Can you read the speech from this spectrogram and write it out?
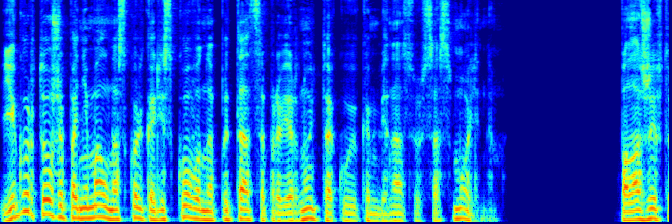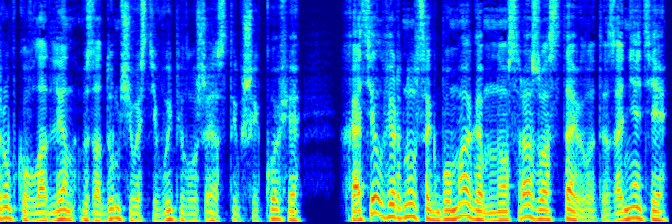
Егор тоже понимал, насколько рискованно пытаться провернуть такую комбинацию со Смолиным. Положив трубку, Владлен в задумчивости выпил уже остывший кофе, хотел вернуться к бумагам, но сразу оставил это занятие,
